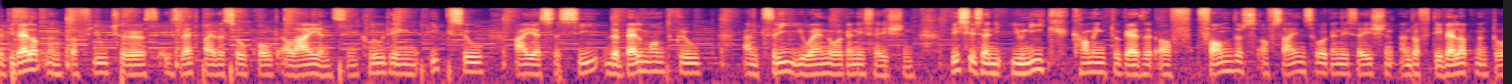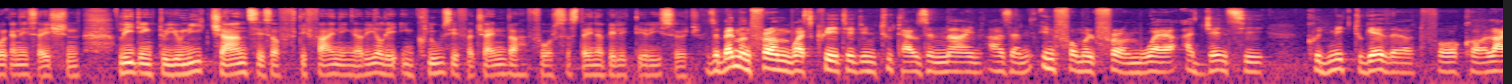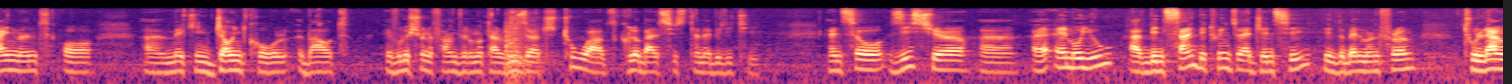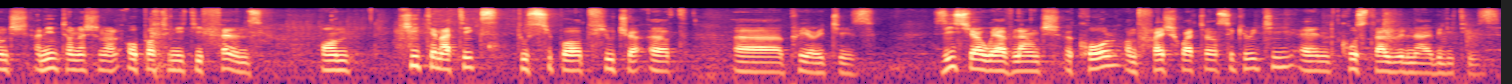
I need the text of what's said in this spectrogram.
the development of Future Earth is led by the so-called Alliance, including ICSU, ISSC, the Belmont Group and three UN organizations. This is a unique coming together of funders of science organization and of development organization, leading to unique chances of defining a really inclusive agenda for sustainability research. The Belmont Forum was created in 2009 as an informal forum where agency could meet together for co-alignment or uh, making joint call about evolution of environmental research towards global sustainability. And so this year, uh, MOU have been signed between the agency in the Belmont Forum to launch an international opportunity funds on key thematics to support future Earth uh, priorities. This year we have launched a call on freshwater security and coastal vulnerabilities.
